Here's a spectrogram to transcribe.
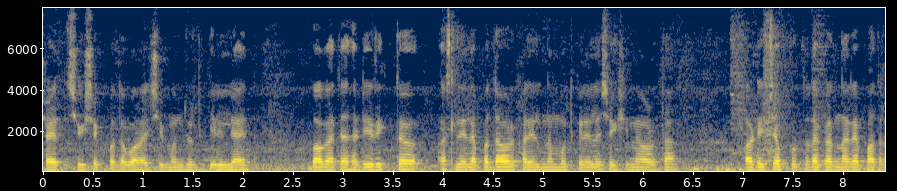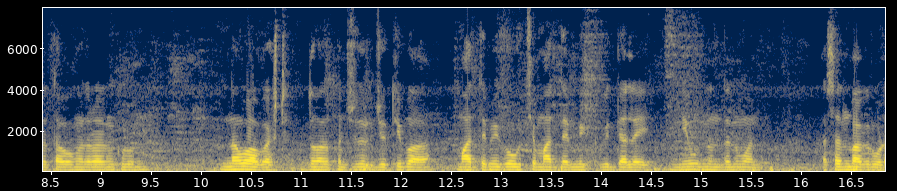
शाळेत शिक्षक पदं भरायची मंजुरी केलेली आहेत. बघा त्यासाठी रिक्त असलेल्या पदावर खालील नमूद केलेल्या शैक्षणिक अर्था अटीच्या पूर्तता करणाऱ्या पात्रता उमेदवारांकडून नऊ ऑगस्ट दोन हजार पंचवीस रोजी ज्योतिबा माध्यमिक व उच्च माध्यमिक विद्यालय न्यू नंदनवन हसनबाग रोड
